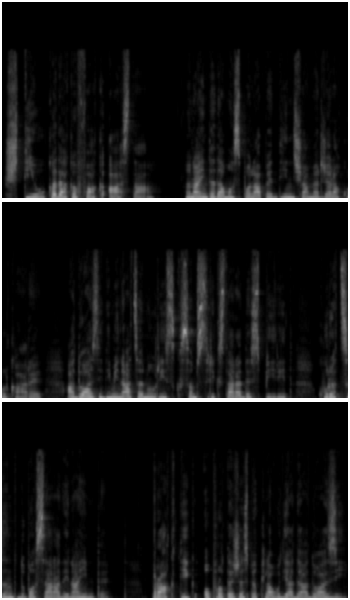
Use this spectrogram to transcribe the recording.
Știu că dacă fac asta, înainte de a mă spăla pe dinți și a merge la culcare, a doua zi dimineață nu risc să-mi stric starea de spirit curățând după seara dinainte. Practic, o protejez pe Claudia de a doua zi.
